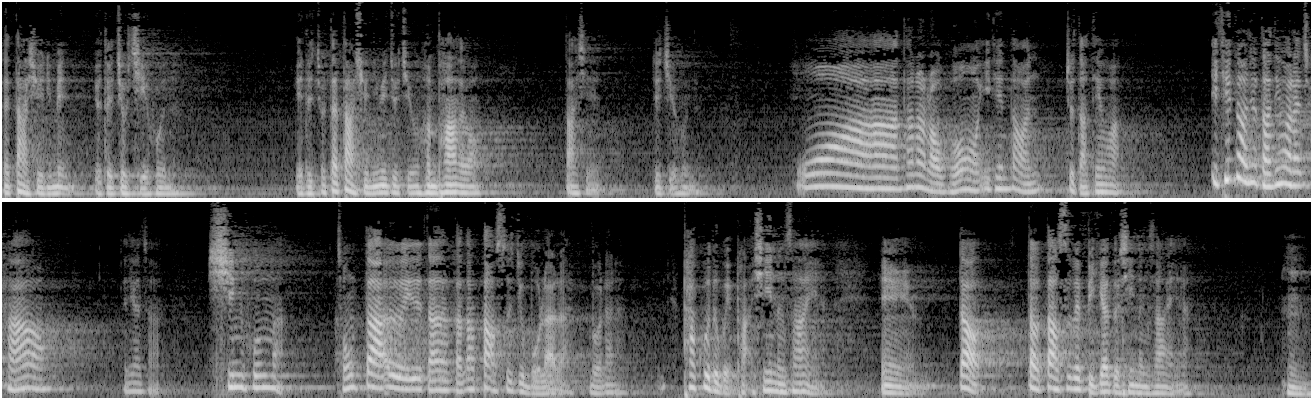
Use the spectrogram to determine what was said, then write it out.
在大学里面有的就结婚了，有的就在大学里面就结婚，很怕的哦。大学就结婚了，哇！他的老婆一天到晚就打电话，一天到晚就打电话来查哦，大家查新婚嘛，从大二一直打打到大四就不来了，不来了，怕裤都不怕，心能啥呀？嗯，到到大四的比较的心能啥呀？嗯，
